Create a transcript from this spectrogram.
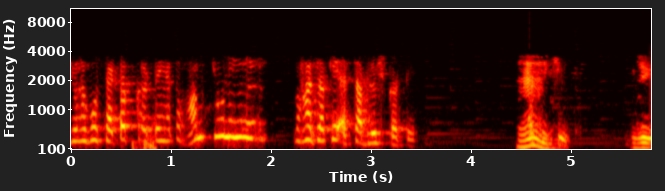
जो है वो सेटअप करते हैं तो हम क्यों नहीं वहाँ जाके एस्टेब्लिश करते? ऐसी चीज़। जी।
